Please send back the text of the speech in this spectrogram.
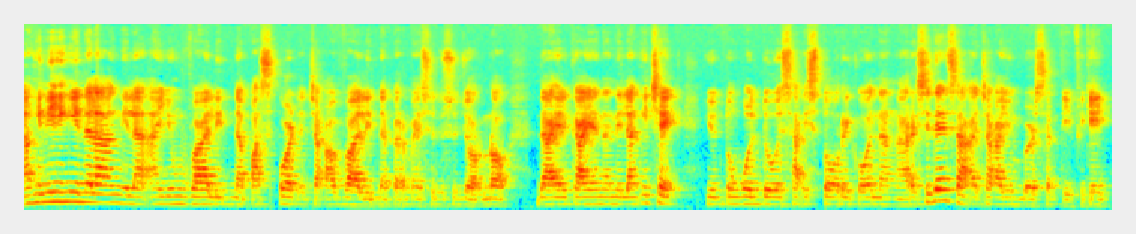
ang hinihingi na lang nila ay yung valid na passport at saka valid na permeso di soggiorno dahil kaya na nilang i-check yung tungkol doon sa historiko ng uh, residenza at saka yung birth certificate.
